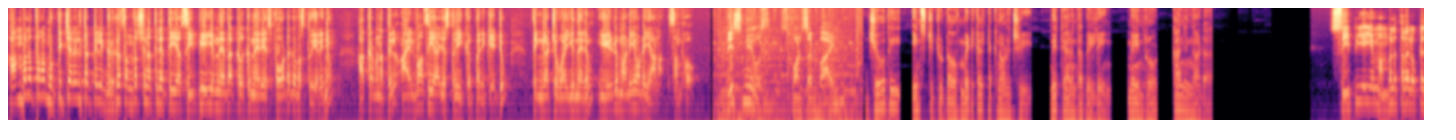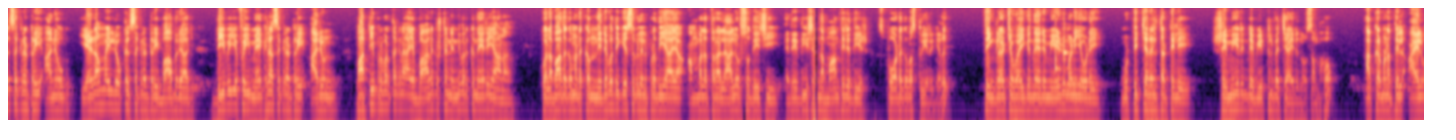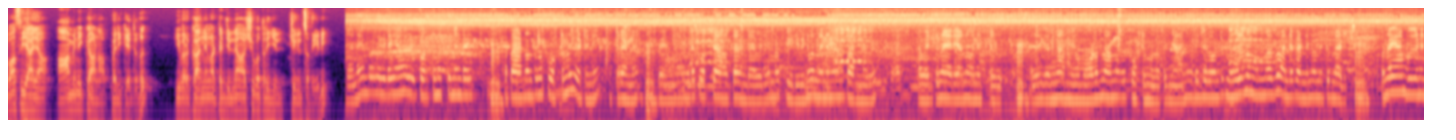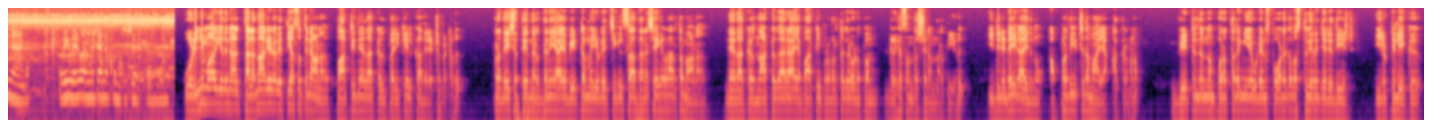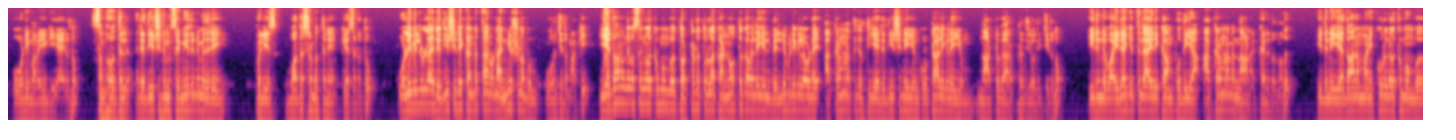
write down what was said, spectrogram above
അമ്പലത്തറ മുട്ടിച്ചെറിൽ തട്ടിൽ ഗൃഹസന്ദർശനത്തിനെത്തിയ സി പി ഐ എം നേതാക്കൾക്ക് നേരെ സ്ഫോടക വസ്തു എറിഞ്ഞു. ആക്രമണത്തിൽ അയൽവാസിയായ സ്ത്രീക്ക് പരിക്കേറ്റു. തിങ്കളാഴ്ച വൈകുന്നേരം ഏഴ് മണിയോടെയാണ് സംഭവം. This news sponsored by Jyothi institute of medical technology Nithyananda building main road Kanhangad. C P I M Ambalathara local secretary Anoop ഏഴാം mile local secretary Baburaj DYFI മേഖലാ സെക്രട്ടറി അരുൺ പാർട്ടി പ്രവർത്തകനായ ബാലകൃഷ്ണൻ എന്നിവർക്ക് നേരെയാണ് കൊലപാതകമടക്കം നിരവധി കേസുകളിൽ പ്രതിയായ അമ്പലത്തറ ലാലൂർ സ്വദേശി രതീഷ് എന്ന മാന്തി രതീഷ് സ്ഫോടക വസ്തു എറിഞ്ഞത്. തിങ്കളാഴ്ച വൈകുന്നേരം ഏഴ് മണിയോടെ മുട്ടിച്ചെറൽ തട്ടിലെ ഷമീറിന്റെ വീട്ടിൽ വെച്ചായിരുന്നു സംഭവം. ആക്രമണത്തിൽ അയൽവാസിയായ ആമിനിക്കാണ് പരിക്കേറ്റത്. ഇവർ കാഞ്ഞങ്ങാട്ടെ ജില്ലാ ആശുപത്രിയിൽ ചികിത്സ തേടി. പറയുമ്പോൾ ഇവിടെ ഞാൻ പുറത്ത് നിൽക്കുന്നുണ്ട്. അപ്പോൾ ആടുന്നത് പൊട്ടുന്നു കേട്ടിന്. അത്രയാണ്. പിന്നെ ഇവിടെ കുറച്ച് ആൾക്കാരുണ്ട്. അവർ നമ്മൾ പിരിവിന് വന്നതിനാണ് പറഞ്ഞത്. അവർക്ക് നേരെയാണ് അവൻ ഇട്ടത്. അത് ഇതങ്ങ് അമ്മയോ മോളെന്നാണ് അത് പൊട്ടുന്നത്. അപ്പം ഞാൻ ഇവിടെ ഇതുകൊണ്ട് നീർന്ന് നിന്നതും എന്റെ കണ്ണിന് വന്നിട്ട് ഒന്ന് അടിച്ചു. എന്നാൽ ഞാൻ വീണിനാണ് അപ്പോൾ ഇവർ വന്നിട്ട് എന്നെ പൊന്തിച്ചെടുത്തത് ഒഴിഞ്ഞു മാറിയതിനാൽ തലനാരിയുടെ വ്യത്യാസത്തിലാണ് പാർട്ടി നേതാക്കൾ പരിക്കേൽക്കാതെ രക്ഷപ്പെട്ടത്. പ്രദേശത്തെ നിർദ്ധനയായ വീട്ടമ്മയുടെ ചികിത്സാ ധനശേഖരണാർത്ഥമാണ് നേതാക്കൾ നാട്ടുകാരായ പാർട്ടി പ്രവർത്തകരോടൊപ്പം ഗൃഹസന്ദർശനം നടത്തിയത് ഇതിനിടയിലായിരുന്നു അപ്രതീക്ഷിതമായ ആക്രമണം. വീട്ടിൽ നിന്നും പുറത്തിറങ്ങിയ ഉടൻ സ്ഫോടക വസ്തു എറിഞ്ഞ രതീഷ് ഇരുട്ടിലേക്ക് ഓടിമറിയുകയായിരുന്നു. സംഭവത്തിൽ രതീഷിനും സമീറിനുമെതിരെ പോലീസ് വധശ്രമത്തിന് കേസെടുത്തു. ഒളിവിലുള്ള രതീഷിനെ കണ്ടെത്താനുള്ള അന്വേഷണവും ഊർജിതമാക്കി. ഏതാനും ദിവസങ്ങൾക്ക് മുമ്പ് തൊട്ടടുത്തുള്ള കണ്ണോത്ത് കവലയിൽ വെല്ലുവിളികളോടെ ആക്രമണത്തിനെത്തിയ രതീഷിനെയും കൂട്ടാളികളെയും നാട്ടുകാർ പ്രതിരോധിച്ചിരുന്നു. ഇതിന്റെ വൈരാഗ്യത്തിലായിരിക്കാം പുതിയ ആക്രമണമെന്നാണ് കരുതുന്നത്. ഇതിന് ഏതാനും മണിക്കൂറുകൾക്ക് മുമ്പ്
